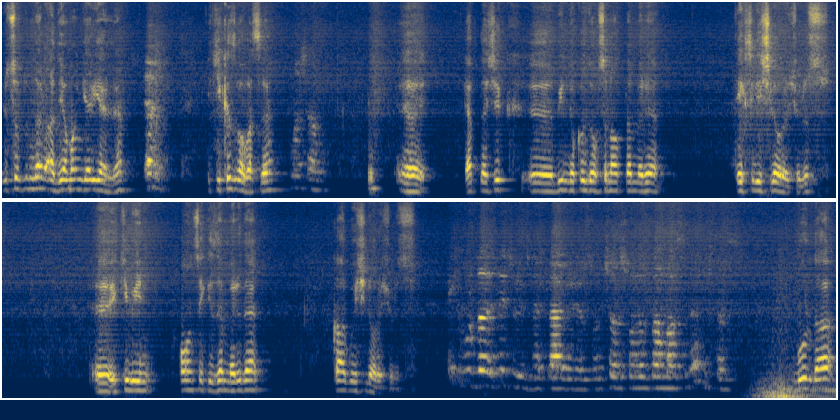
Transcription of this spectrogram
Yusuf Dündar Adıyaman Gergerli. Evet, İki kız babası. Ee, yaklaşık e, 1996'dan beri tekstil işle uğraşıyoruz. Ee, 2018'den beri de kargo işiyle uğraşıyoruz. Peki burada ne tür hizmetler veriyorsunuz? Çalışmanızdan bahseder misiniz? Burada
